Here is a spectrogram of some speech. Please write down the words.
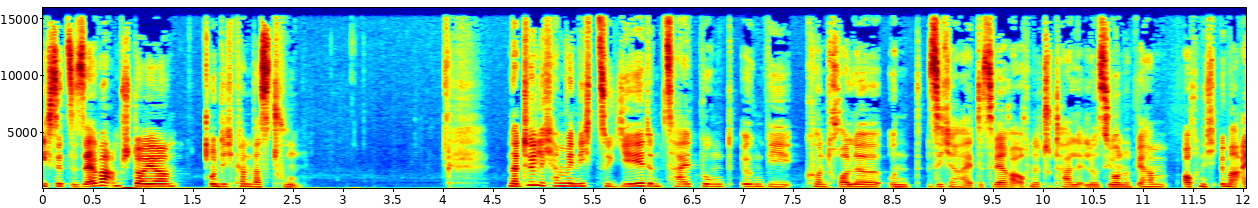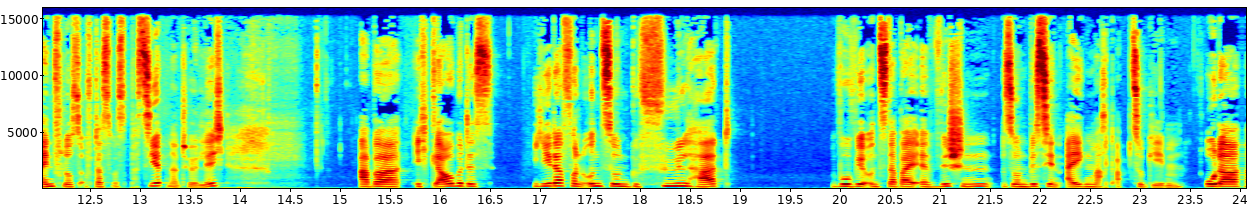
ich sitze selber am Steuer und ich kann was tun. Natürlich haben wir nicht zu jedem Zeitpunkt irgendwie Kontrolle und Sicherheit. Das wäre auch eine totale Illusion und wir haben auch nicht immer Einfluss auf das, was passiert natürlich. Aber ich glaube, dass jeder von uns so ein Gefühl hat, wo wir uns dabei erwischen, so ein bisschen Eigenmacht abzugeben. Oder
